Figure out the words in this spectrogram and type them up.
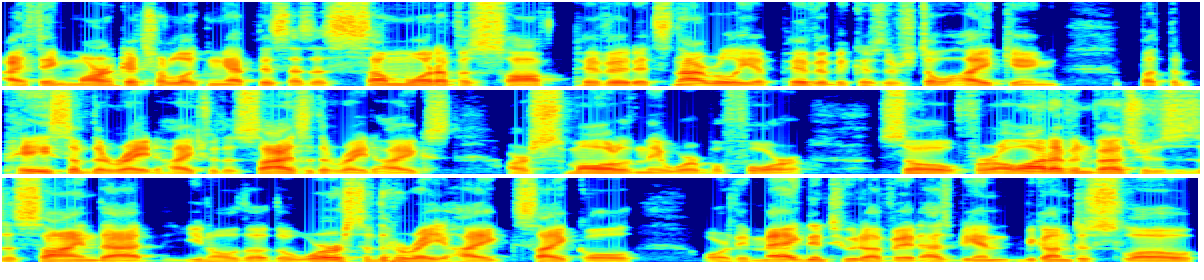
I think markets are looking at this as a somewhat of a soft pivot. It's not really a pivot because they're still hiking, but the pace of the rate hikes or the size of the rate hikes are smaller than they were before. So for a lot of investors, this is a sign that you know the, the worst of the rate hike cycle or the magnitude of it has begun begun to slow,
